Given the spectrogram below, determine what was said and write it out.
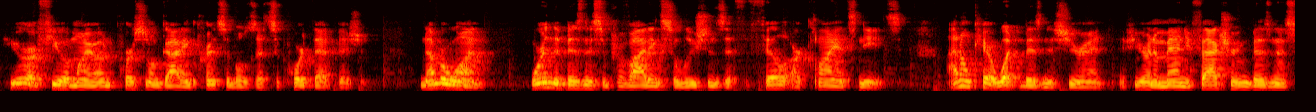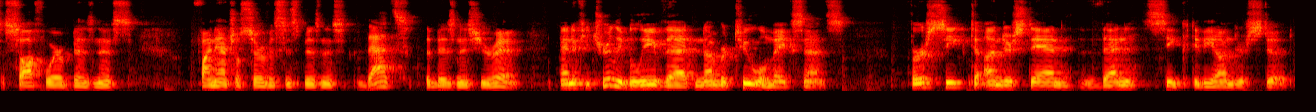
Here are a few of my own personal guiding principles that support that vision. Number one, we're in the business of providing solutions that fulfill our clients' needs. I don't care what business you're in. If you're in a manufacturing business, a software business, financial services business, that's the business you're in. And if you truly believe that, number two will make sense. First seek to understand, then seek to be understood.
